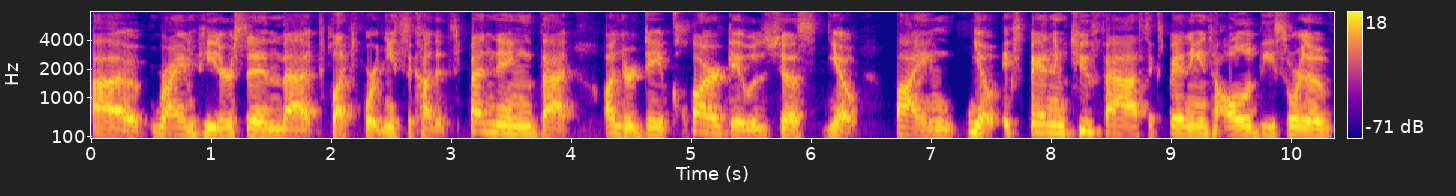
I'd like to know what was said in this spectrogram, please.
uh, Ryan Peterson that Flexport needs to cut its spending, that under Dave Clark, it was just, you know, buying, you know, expanding too fast, expanding into all of these sort of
